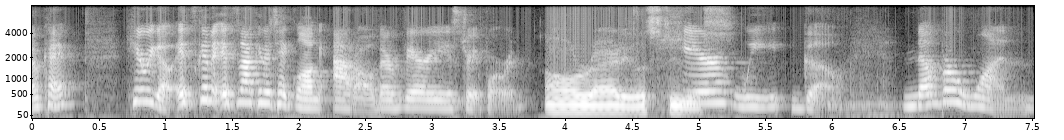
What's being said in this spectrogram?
okay? Here we go. It's gonna it's not gonna take long at all. They're very straightforward. Alrighty, let's do Here this. Here we go. Number one.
